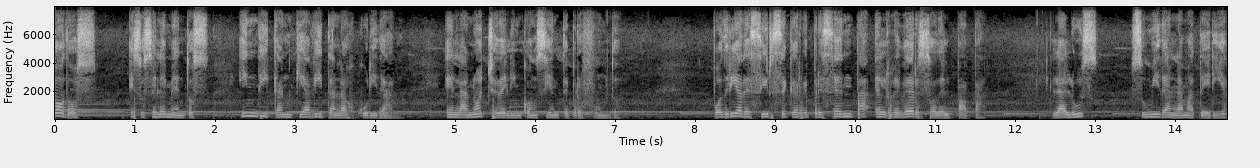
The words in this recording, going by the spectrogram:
Todos esos elementos indican que habita en la oscuridad en la noche del inconsciente profundo. Podría decirse que representa el reverso del Papa, la luz sumida en la materia.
